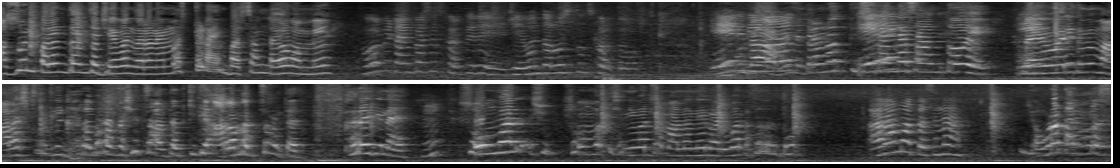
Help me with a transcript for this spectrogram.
अजूनपर्यंत त्यांचं जेवण झालं नाही. मस्त टाइमपास चाललाय हो मम्मी. हो मी टाइमपासच करते रे. जेवण तर रोज करतो. एक दिवस मित्रांनो तिसऱ्यांदा सांगतोय. रविवारी तुम्ही महाराष्ट्रातली घरं बघा कशी चालतात किती आरामात चालतात. खरं की नाही? सोमवार शु- सोमवार ते शनिवारच्या मानाने रविवार कसा चालतो. आरामातच ना. एवढा टाइमपास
